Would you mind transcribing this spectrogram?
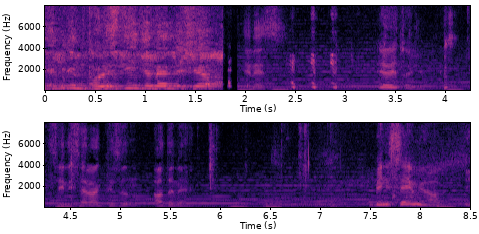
Ne bileyim polis deyince ben de şey yap. Enes, Evet hocam. seni seven kızın adı ne? Beni sevmiyor abi.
